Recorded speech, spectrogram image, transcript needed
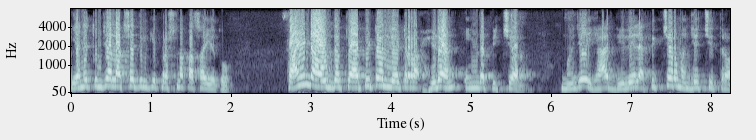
याने तुमच्या लक्षात येईल की प्रश्न कसा येतो. Find out the capital letter hidden in the picture म्हणजे ह्या दिलेल्या पिक्चर म्हणजे चित्र.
